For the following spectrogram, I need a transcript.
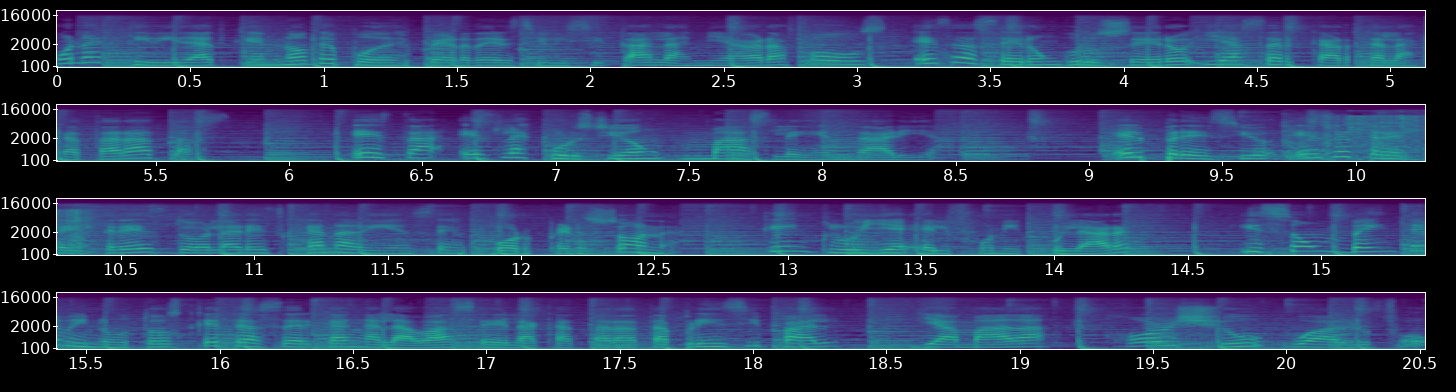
Una actividad que no te puedes perder si visitas las Niagara Falls es hacer un crucero y acercarte a las cataratas. Esta es la excursión más legendaria. El precio es de 33 dólares canadienses por persona, que incluye el funicular y son 20 minutos que te acercan a la base de la catarata principal llamada Horseshoe Waterfall.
